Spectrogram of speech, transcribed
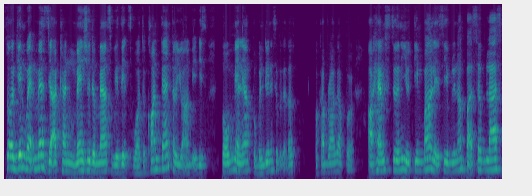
so again wet mass dia akan measure the mass with its water content. Kalau you ambil this tomel ya apa benda ni saya tak tahu apa khabar ke apa. Our hamster ni you timbang let's say you boleh nampak 11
